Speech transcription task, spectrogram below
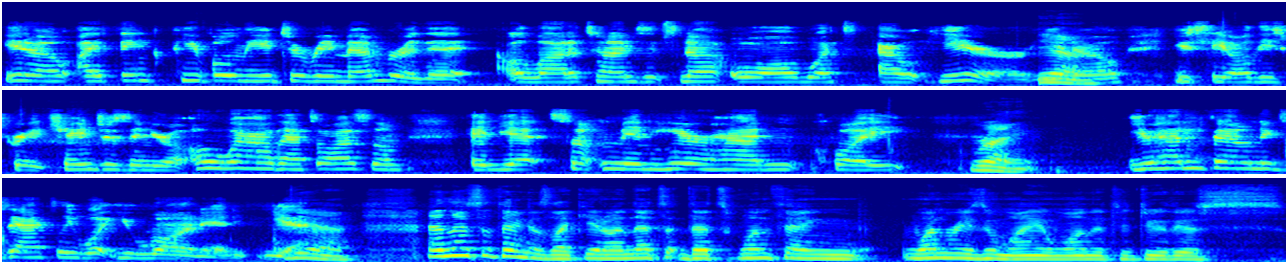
you know, I think people need to remember that a lot of times it's not all what's out here. Yeah. You know, you see all these great changes and you're, oh, wow, that's awesome. And yet something in here hadn't quite, right. you hadn't found exactly what you wanted yet. Yeah. And that's the thing is like, you know, and that's that's one thing one reason why I wanted to do this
